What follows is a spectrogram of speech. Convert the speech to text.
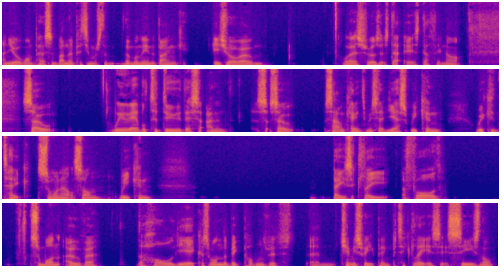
and you're a one person band, then pretty much the, the money in the bank is your own. Whereas for us, it's de- it's definitely not. So we were able to do this, and so, so Sam came to me and said, "Yes, we can we can take someone else on. We can basically afford someone over the whole year because one of the big problems with um, chimney sweeping, particularly, is it's seasonal.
